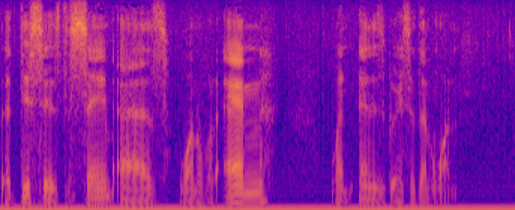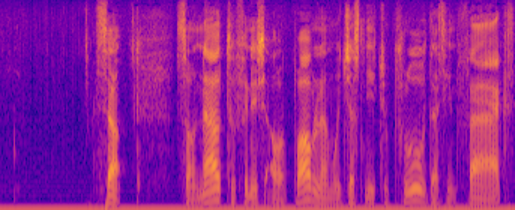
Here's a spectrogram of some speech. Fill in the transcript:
that this is the same as 1 over n when n is greater than 1. So, so now to finish our problem, we just need to prove that in fact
